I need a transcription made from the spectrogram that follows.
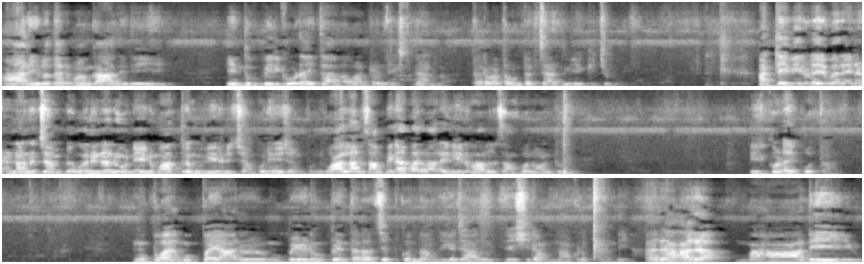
ఆర్యుల ధర్మం కాదు ఇది. ఎందుకు పిరికోడు అవుతానో అంటాడు నెక్స్ట్ దాంట్లో. తర్వాత ఉంటారు ఛార్జింగ్ ఎక్కించుడు. అట్లే వీరులు ఎవరైనా నన్ను చంపుకొని నన్ను నేను మాత్రం వీరిని చంపనే చంపను. వాళ్ళు నన్ను చంపినా పర్వాలేదు నేను వాళ్ళని చంపను అంటున్నాను పిరికోడు అయిపోతాను ముప్పై ముప్పై ఆరు ముప్పై ఏడు ముప్పై ఎనిమిది తర్వాత చెప్పుకుందాం. ఇక చాలు. జై శ్రీరామ్. నాకు కూడా పని హర హర మహాదేవ్.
